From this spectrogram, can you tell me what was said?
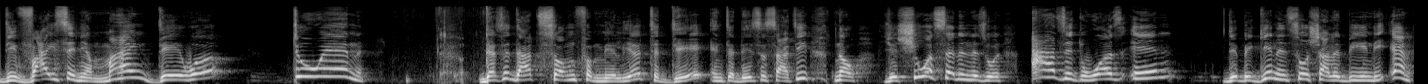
devise in your mind, they were doing. Doesn't that sound familiar today in today's society? Now, Yeshua said in his word, as it was in the beginning, so shall it be in the end.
